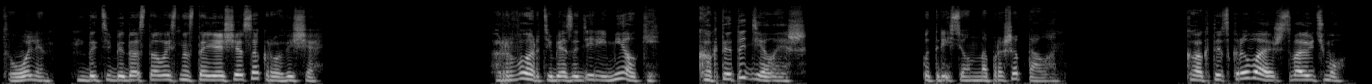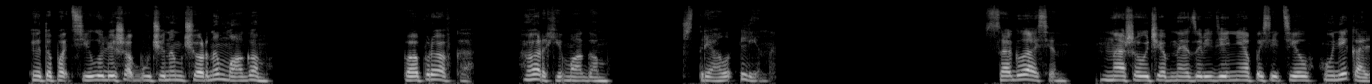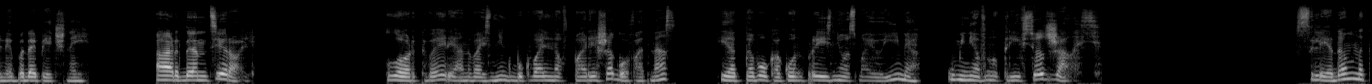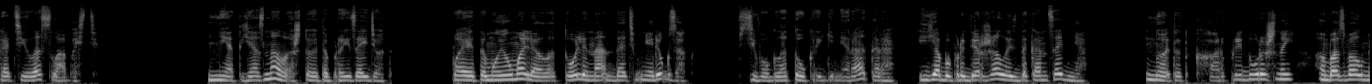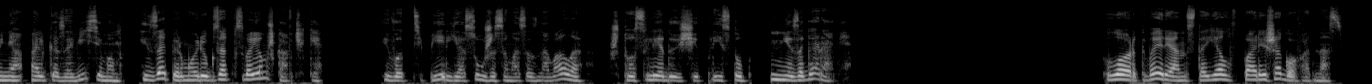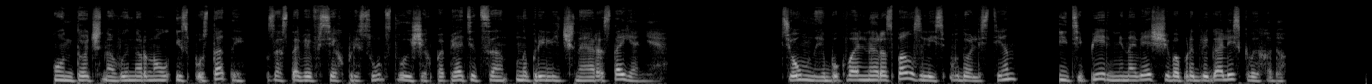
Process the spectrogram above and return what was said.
«Толин, да тебе досталось настоящее сокровище!» «Рвар тебя задери, мелкий! Как ты это делаешь?» Потрясенно прошептал он. «Как ты скрываешь свою тьму? Это под силу лишь обученным черным магам». «Поправка. Архимагом», — встрял Лин. «Согласен. Наше учебное заведение посетил уникальный подопечный. Арден Тироль. Лорд Вэриан возник буквально в паре шагов от нас, и от того, как он произнес мое имя, у меня внутри все сжалось. Следом накатила слабость. Нет, я знала, что это произойдет, поэтому и умоляла Толина отдать мне рюкзак. Всего глоток регенератора, и я бы продержалась до конца дня. Но этот кхар придурочный обозвал меня алькозависимым и запер мой рюкзак в своем шкафчике. И вот теперь я с ужасом осознавала, что следующий приступ не за горами. Лорд Вериан стоял в паре шагов от нас. Он точно вынырнул из пустоты, заставив всех присутствующих попятиться на приличное расстояние. Темные буквально расползлись вдоль стен и теперь ненавязчиво продвигались к выходу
